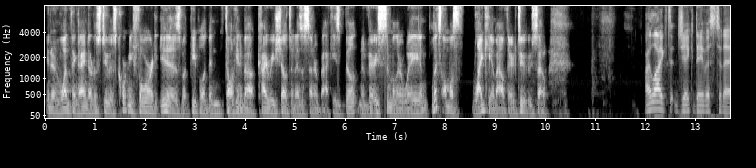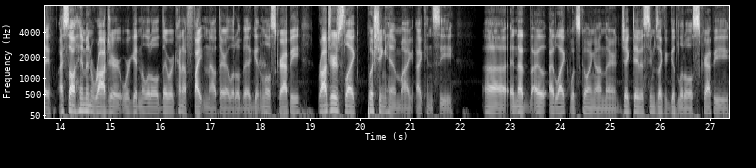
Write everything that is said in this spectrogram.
You know, and one thing I noticed too is Kortne Ford is what people have been talking about Khiry Shelton as a center back. He's built in a very similar way and looks almost like him out there too. So I liked Jake Davis today. I saw him and Roger were getting a little. They were kind of fighting out there a little bit, getting a little scrappy. Roger's like pushing him. I I can see. Uh, and that I, I like what's going on there. Jake Davis seems like a good little scrappy,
